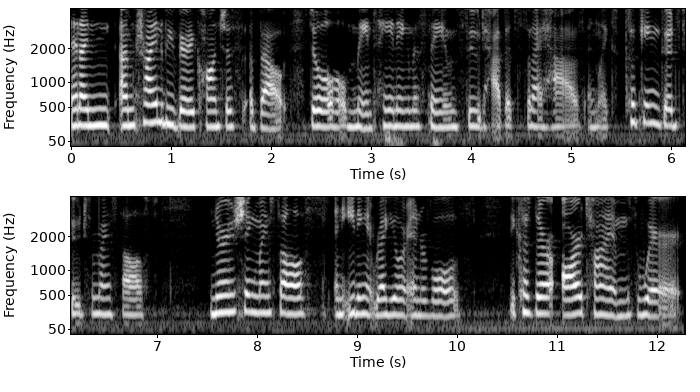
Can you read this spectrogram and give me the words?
And I, I'm trying to be very conscious about still maintaining the same food habits that I have and like cooking good food for myself, nourishing myself, and eating at regular intervals because there are times where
